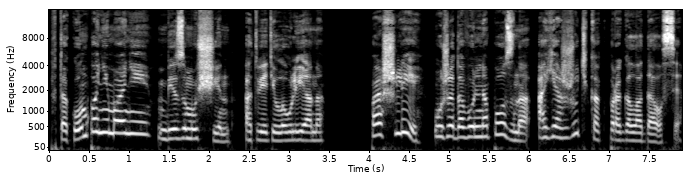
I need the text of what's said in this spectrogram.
«В таком понимании, без мужчин», — ответила Ульяна. «Пошли, уже довольно поздно, а я жуть как проголодался».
